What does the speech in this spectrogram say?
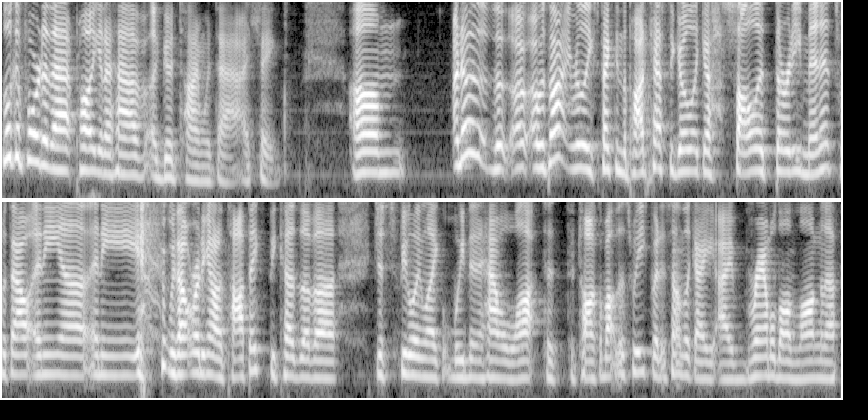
looking forward to that. Probably gonna have a good time with that. I think. Um, I know that the, I was not really expecting the podcast to go like a solid 30 minutes without any uh any without running out of topics because of uh just feeling like we didn't have a lot to, to talk about this week, but it sounds like I, I rambled on long enough.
